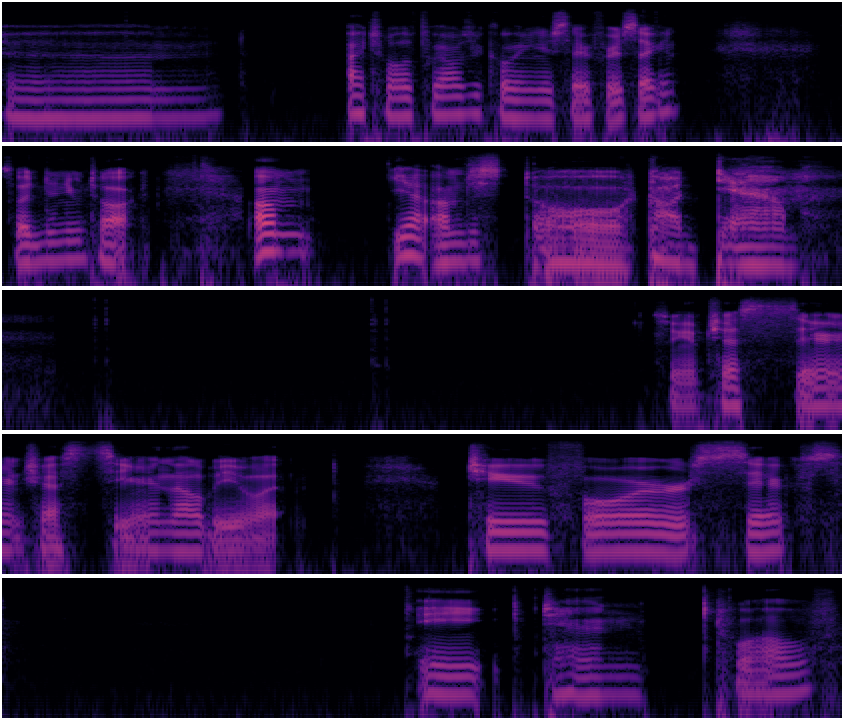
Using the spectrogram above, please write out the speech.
Can... I totally forgot I was recording just there for a second. So I didn't even talk. Um, yeah, I'm just... Oh, god damn. So we have chests there and chests here, and that'll be what? Two, four, six, eight, ten, twelve.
